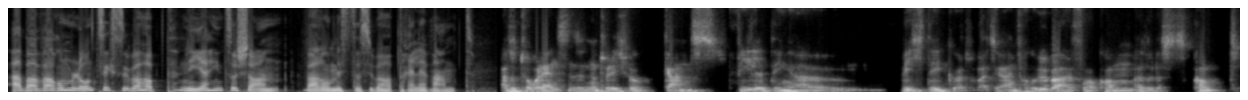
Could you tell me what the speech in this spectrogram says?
Aber warum lohnt sich überhaupt näher hinzuschauen? Warum ist das überhaupt relevant? Also Turbulenzen sind natürlich für ganz viele Dinge wichtig, also weil sie einfach überall vorkommen. Also das kommt,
